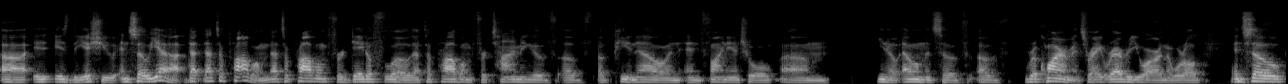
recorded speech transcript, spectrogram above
uh, is, is, the issue. And so, yeah, that that's a problem. That's a problem for data flow. That's a problem for timing of of, of P and L and and financial um, you know elements of of requirements right wherever you are in the world. And so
